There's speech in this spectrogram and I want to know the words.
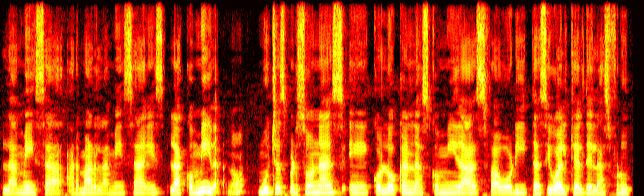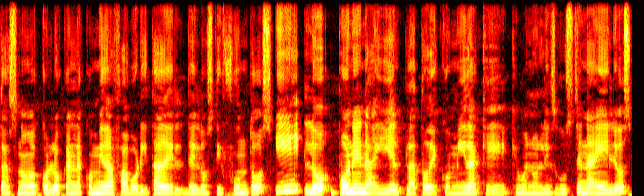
la mesa, armar la mesa es la comida, ¿no? Muchas personas eh, colocan las comidas favoritas, igual que al de las frutas, ¿no? Colocan la comida favorita de, de los difuntos y lo ponen ahí el plato de comida que, que, bueno, les gusten a ellos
